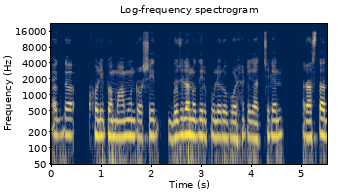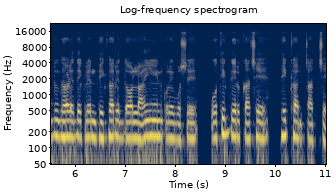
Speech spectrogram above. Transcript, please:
একদা খলিফা মামুন রশিদ দুজলা নদীর পুলের ওপর হেঁটে যাচ্ছিলেন। রাস্তার দুধারে দেখলেন ভিখারির দল লাইন করে বসে পথিকদের কাছে ভিক্ষা চাচ্ছে।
